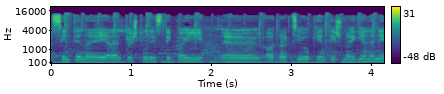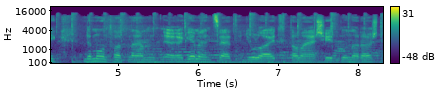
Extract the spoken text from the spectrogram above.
szintén nagyon jelentős turisztikai attrakcióként is megjelenik, de mondhatnám Gemencet, Gyulajt, Tamásit, Gunarast,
